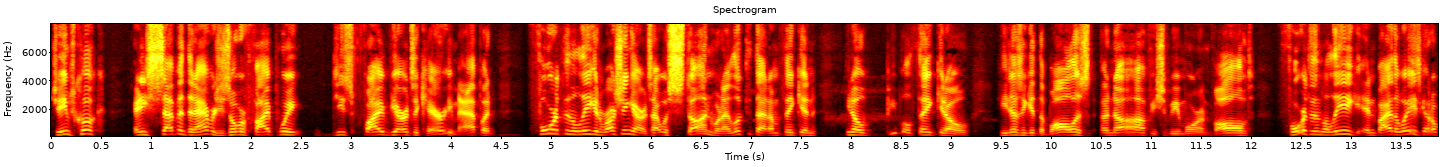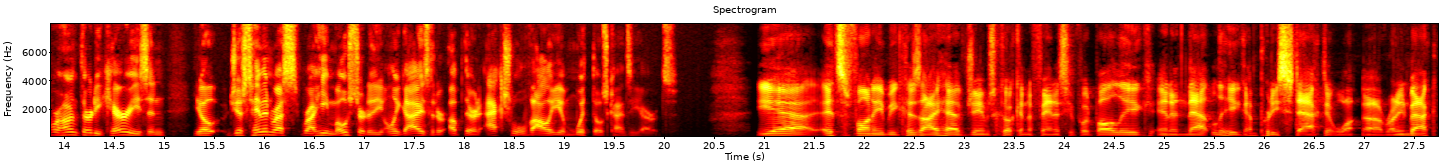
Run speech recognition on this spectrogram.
James Cook, and he's seventh in average. He's over five point. He's five yards a carry, Matt, but fourth in the league in rushing yards. I was stunned when I looked at that. I'm thinking, you know, people think, you know, he doesn't get the ball as enough. He should be more involved fourth in the league. And by the way, he's got over 130 carries. And, you know, just him and Raheem Mostert are the only guys that are up there in actual volume with those kinds of yards. Yeah, it's funny because I have James Cook in a fantasy football league, and in that league, I'm pretty stacked at uh, running back.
